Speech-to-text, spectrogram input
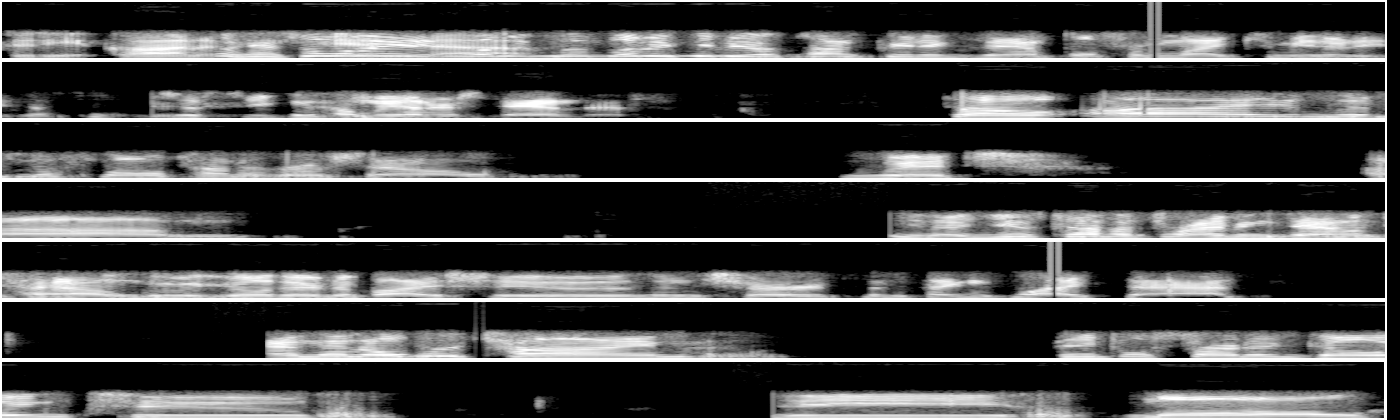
to the economy. Okay, so let, and, me, uh, let, me, let me give you a concrete example from my community, just, just so you can help me understand this. So I lived in a small town of Rochelle, which, um, you know, used to have a thriving downtown. We would go there to buy shoes and shirts and things like that. And then over time, people started going to the mall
